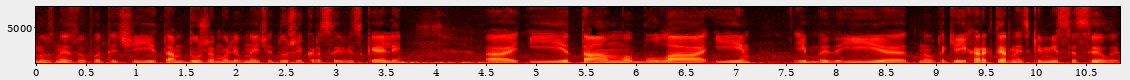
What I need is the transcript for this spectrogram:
ну, знизу по течії, там дуже мальовничі, дуже красиві скелі. Е, І там була і, і, і ну, таке і характерницьке місце сили.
